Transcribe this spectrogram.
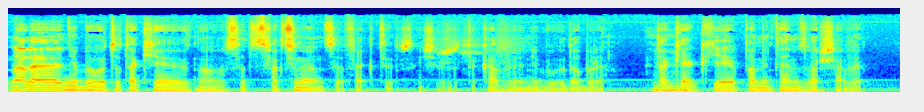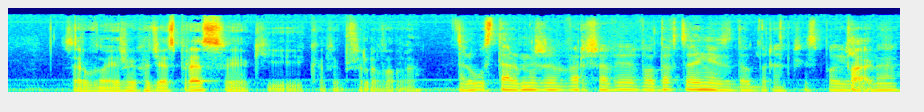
No ale nie były to takie no, satysfakcjonujące efekty. W sensie, że te kawy nie były dobre. Tak Mhm. jak je pamiętałem z Warszawy. zarówno jeżeli chodzi o espresso, jak i kawy przelewowe. Ale ustalmy, że w Warszawie woda wcale nie jest dobra. Jak się spojrzy Tak. na,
